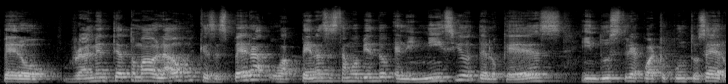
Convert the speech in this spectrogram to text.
pero realmente ha tomado el auge que se espera o apenas estamos viendo el inicio de lo que es Industria 4.0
